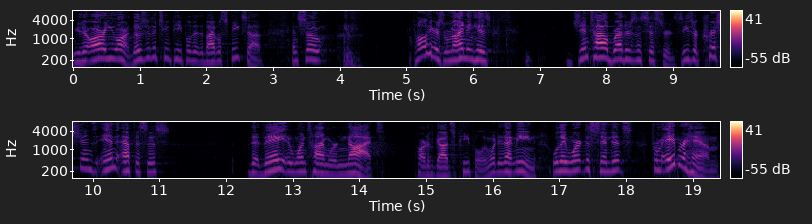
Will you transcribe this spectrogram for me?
You either are or you aren't. Those are the two people that the Bible speaks of. And so, Paul here is reminding his Gentile brothers and sisters, these are Christians in Ephesus, that they at one time were not part of God's people. And what did that mean? Well, they weren't descendants from Abraham.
